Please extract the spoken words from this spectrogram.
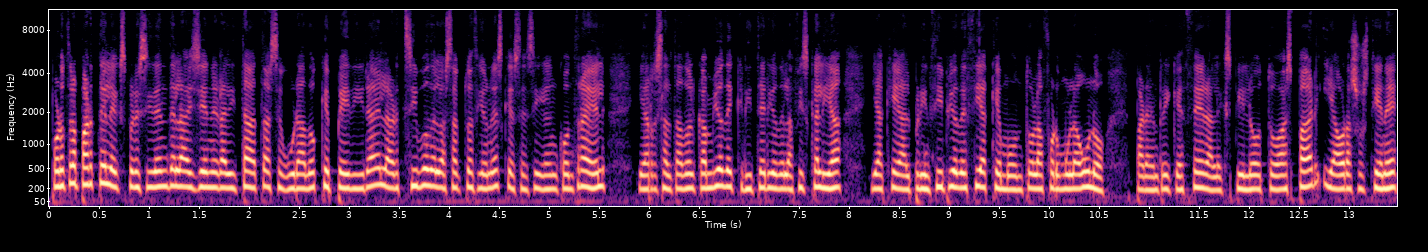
Por otra parte, el expresidente de la Generalitat ha asegurado que pedirá el archivo de las actuaciones que se siguen contra él y ha resaltado el cambio de criterio de la Fiscalía, ya que al principio decía que montó la Fórmula 1 para enriquecer al expiloto Aspar y ahora sostiene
